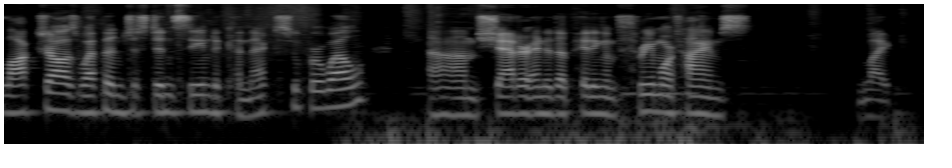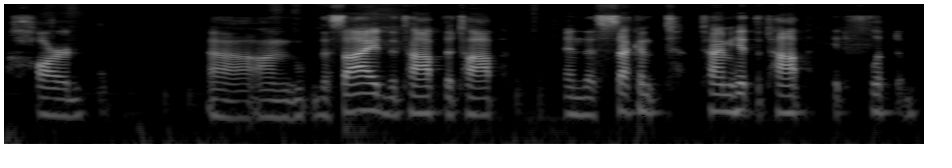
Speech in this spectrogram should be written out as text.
Lockjaw's weapon just didn't seem to connect super well. Um, Shatter ended up hitting him three more times, like hard, uh, on the side, the top, the top, and the second time he hit the top, it flipped him.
